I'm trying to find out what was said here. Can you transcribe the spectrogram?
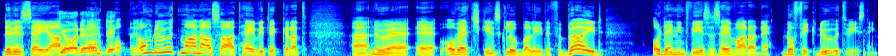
Det vill säga, ja, det, om, det... om, du utmanar och sa att hej, vi tycker att uh, nu är, är Ovechkins klubba lite förböjd, och den inte visar sig vara det, då fick du utvisning.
